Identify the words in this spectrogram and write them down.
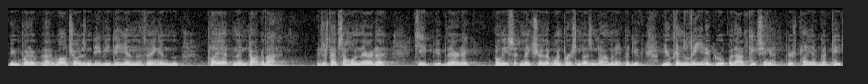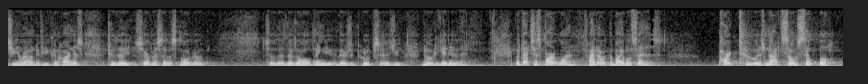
You can put a, a well-chosen DVD in the thing and play it and then talk about it. And just have someone there to keep there to police it and make sure that one person doesn't dominate. But you, you can lead a group without teaching it. There's plenty of good teaching around if you can harness to the service of a small group. So there's, there's a whole thing, you, there's groups, as you know, to get into that. But that's just part one. Find out what the Bible says. Part two is not so simple.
